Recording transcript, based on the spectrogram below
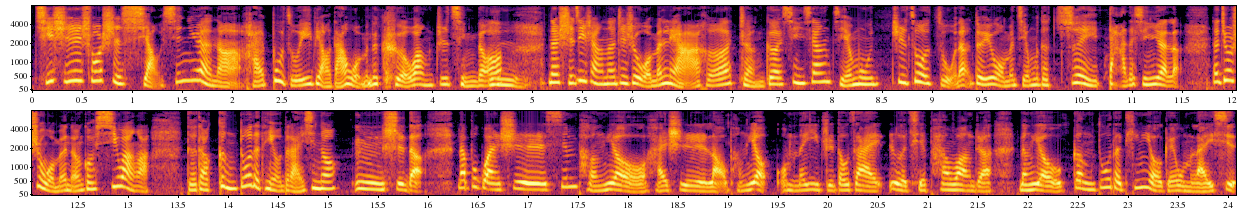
其实说是小心愿呢，还不足以表达我们的渴望之情的哦。嗯那实际上呢，这是我们俩和整个信箱节目制作组呢，对于我们节目的最大的心愿了，那就是我们能够希望啊，得到更多的听友的来信哦。嗯，是的。那不管是新朋友还是老朋友，我们呢一直都在热切盼望着能有有更多的听友给我们来信。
